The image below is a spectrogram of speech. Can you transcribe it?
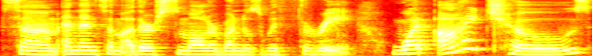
some, and then some other smaller bundles with three. What I chose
